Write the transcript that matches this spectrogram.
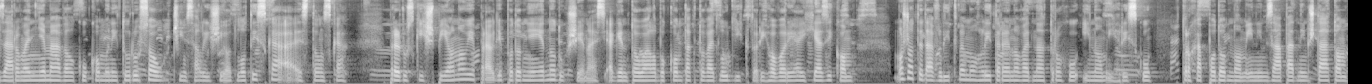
Zároveň nemá veľkú komunitu Rusov, čím sa líši od Lotyska a Estonska. Pre ruských špiónov je pravdepodobne jednoduchšie nájsť agentov alebo kontaktovať ľudí, ktorí hovoria ich jazykom. Možno teda v Litve mohli trénovať na trochu inom ihrisku, trocha podobnom iným západným štátom,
